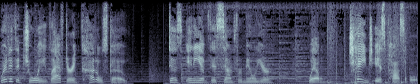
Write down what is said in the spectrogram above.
Where did the joy, laughter, and cuddles go? Does any of this sound familiar? Well, change is possible.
